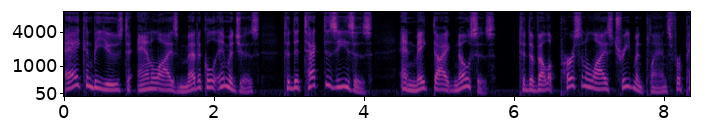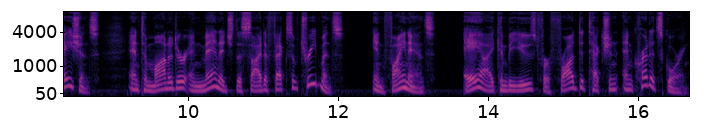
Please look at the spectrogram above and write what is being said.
AI can be used to analyze medical images to detect diseases and make diagnoses, to develop personalized treatment plans for patients, and to monitor and manage the side effects of treatments. In finance, AI can be used for fraud detection and credit scoring,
